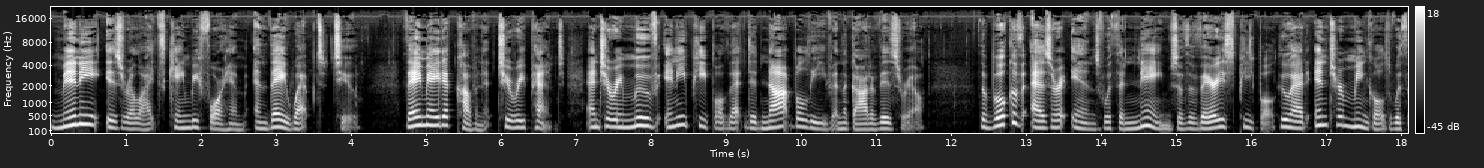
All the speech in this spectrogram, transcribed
many Israelites came before him, and they wept too. They made a covenant to repent and to remove any people that did not believe in the God of Israel. The book of Ezra ends with the names of the various people who had intermingled with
